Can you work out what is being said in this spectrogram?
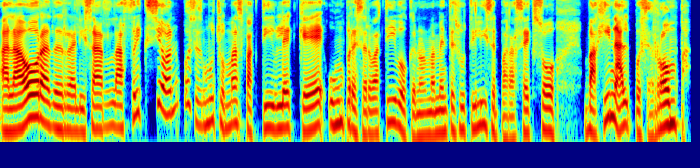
a la hora de realizar la fricción, pues es mucho más factible que un preservativo que normalmente se utilice para sexo vaginal, pues se rompa.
